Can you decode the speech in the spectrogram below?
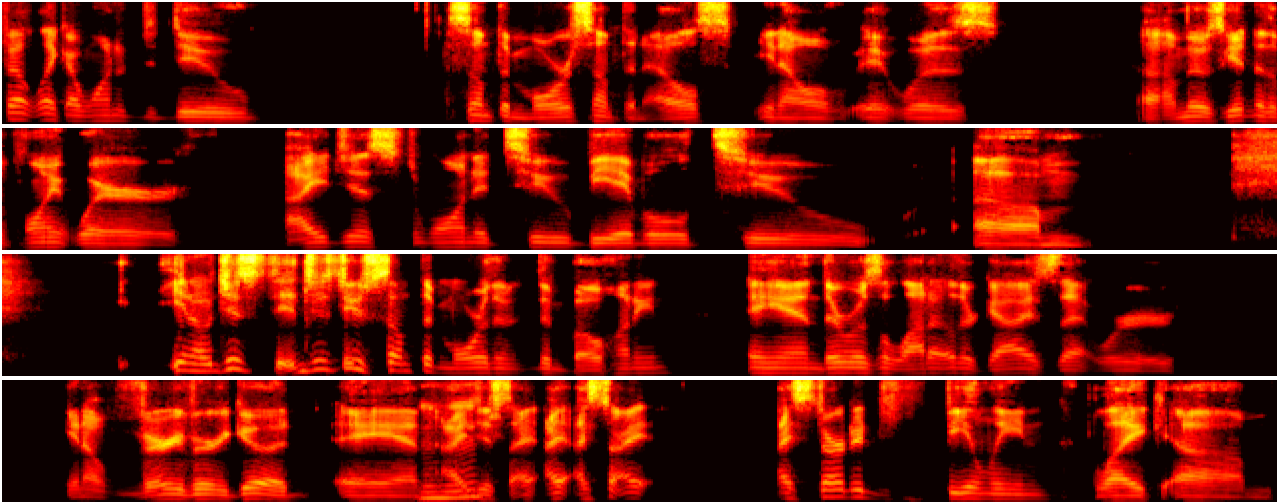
felt like i wanted to do something more, something else. You know, it was um, it was getting to the point where I just wanted to be able to um you know just just do something more than, than bow hunting and there was a lot of other guys that were you know very very good and mm-hmm. i just i i started i started feeling like um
